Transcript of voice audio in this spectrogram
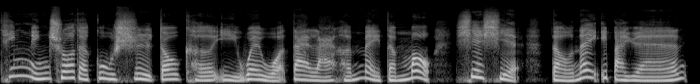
听您说的故事都可以为我带来很美的梦，谢谢。抖内一百元，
